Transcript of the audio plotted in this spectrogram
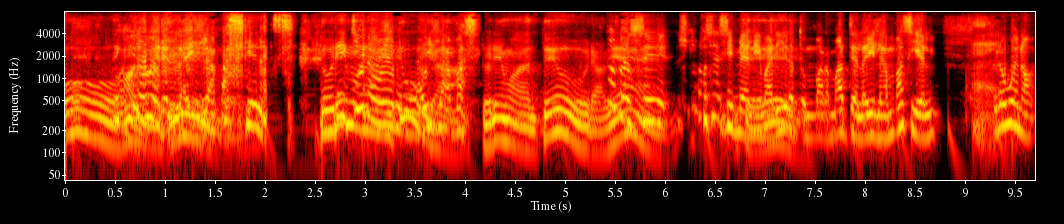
Oh, te quiero ver en la isla Maciel. Turismo de aventura. Turismo de aventura. No, sé, yo no sé si me animaría a tomar mate a la isla Maciel, pero bueno,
